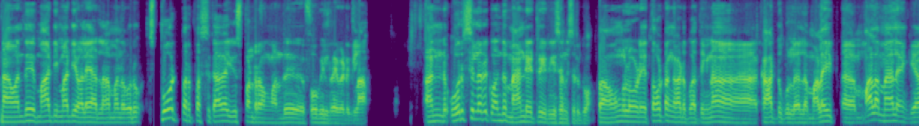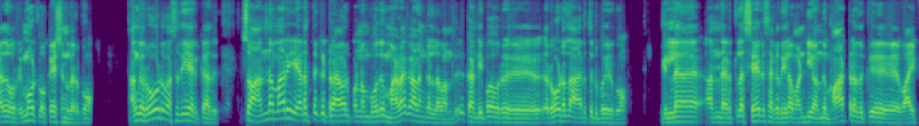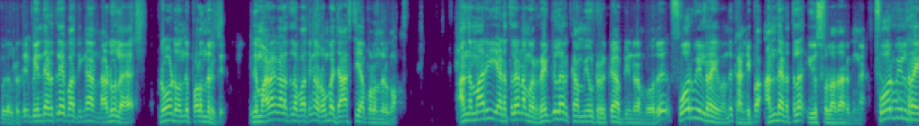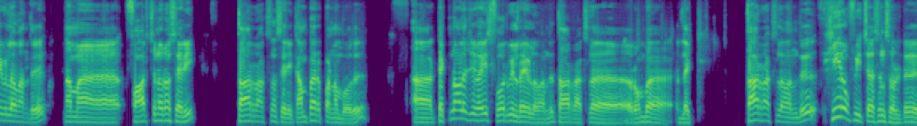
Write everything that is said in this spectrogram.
நான் வந்து மாட்டி மாட்டி விளையாடலாமா ஒரு ஸ்போர்ட் பர்பஸுக்காக யூஸ் பண்ணுறவங்க வந்து ஃபோர் வீல் டிரைவ் எடுக்கலாம். அண்ட் ஒரு சிலருக்கு வந்து மேண்டேட்ரி ரீசன்ஸ் இருக்கும். இப்போ அவங்களுடைய தோட்டங்காடு பார்த்தீங்கன்னா காட்டுக்குள்ள இல்லை மலை மலை மேலே எங்கேயாவது ஒரு ரிமோட் லொக்கேஷன்ல இருக்கும். அங்கே ரோடு வசதியே இருக்காது. ஸோ அந்த மாதிரி இடத்துக்கு டிராவல் பண்ணும்போது மழை காலங்களில் வந்து கண்டிப்பாக ஒரு ரோடெல்லாம் அறுத்துட்டு போயிருக்கும். இல்லை அந்த இடத்துல சேறு சகதியில வண்டி வந்து மாற்றுறதுக்கு வாய்ப்புகள் இருக்கு. இப்போ இந்த இடத்துல பார்த்தீங்கன்னா நடுவில் ரோடு வந்து பிளந்துருக்கு. இது மழை காலத்தில் பார்த்தீங்கன்னா ரொம்ப ஜாஸ்தியாக பிளந்துருக்கும். அந்த மாதிரி இடத்துல நம்ம ரெகுலர் கம்யூட் இருக்கு அப்படின்ற போது ஃபோர் வீல் டிரைவ் வந்து கண்டிப்பா அந்த இடத்துல யூஸ்ஃபுல்லா தான் இருக்குங்க. ஃபோர் வீல் டிரைவ்ல வந்து நம்ம ஃபார்ச்சுனரும் சரி தார் ராக்ஸும் சரி கம்பேர் பண்ணும்போது டெக்னாலஜி வைஸ் ஃபோர் வீல் டிரைவ்ல வந்து தார் ராக்ஸ்ல ரொம்ப லைக் தார் ராக்ஸ்ல வந்து ஹீரோ ஃபீச்சர்ஸ்னு சொல்லிட்டு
